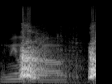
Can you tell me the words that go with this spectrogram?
Leave me alone.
